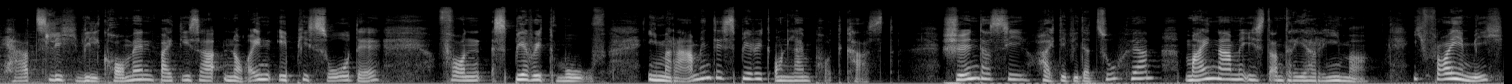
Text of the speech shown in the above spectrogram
Herzlich willkommen bei dieser neuen Episode von Spirit Move im Rahmen des Spirit Online Podcast. Schön, dass Sie heute wieder zuhören. Mein Name ist Andrea Riemer. Ich freue mich,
